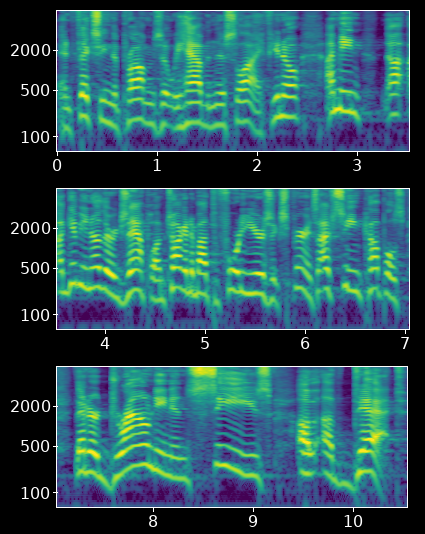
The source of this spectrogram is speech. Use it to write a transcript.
and fixing the problems that we have in this life. You know, I mean, uh, I'll give you another example. I'm talking about the 40 years experience. I've seen couples that are drowning in seas of, of debt.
